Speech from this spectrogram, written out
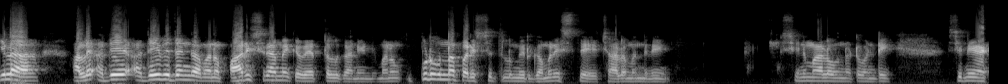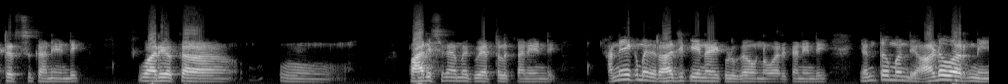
ఇలా అలా అదే అదేవిధంగా మన పారిశ్రామికవేత్తలు కానివ్వండి మనం ఇప్పుడు ఉన్న పరిస్థితులు మీరు గమనిస్తే చాలామందిని సినిమాలో ఉన్నటువంటి సినీ యాక్టర్స్ కానివ్వండి వారి యొక్క పారిశ్రామికవేత్తలు కానివ్వండి అనేక మంది రాజకీయ నాయకులుగా ఉన్నవారు కానివ్వండి ఎంతోమంది ఆడవారిని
